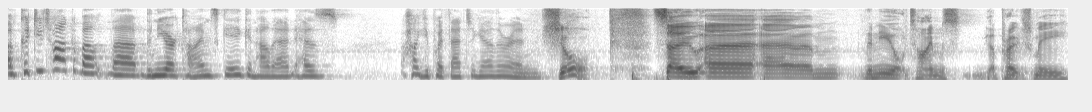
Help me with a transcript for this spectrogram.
Uh, could you talk about the, the New York Times gig and how that has, how you put that together and Sure. So uh, um, the New York Times approached me.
